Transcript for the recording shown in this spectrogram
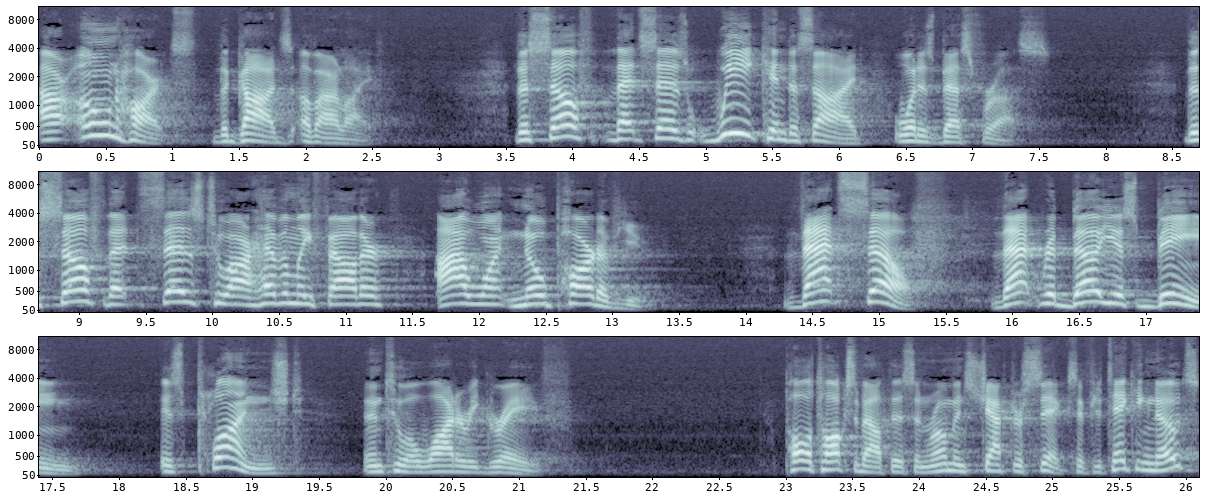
our own hearts the gods of our life, the self that says we can decide what is best for us, the self that says to our Heavenly Father, I want no part of you. That self, that rebellious being, is plunged into a watery grave. Paul talks about this in Romans chapter 6. If you're taking notes,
